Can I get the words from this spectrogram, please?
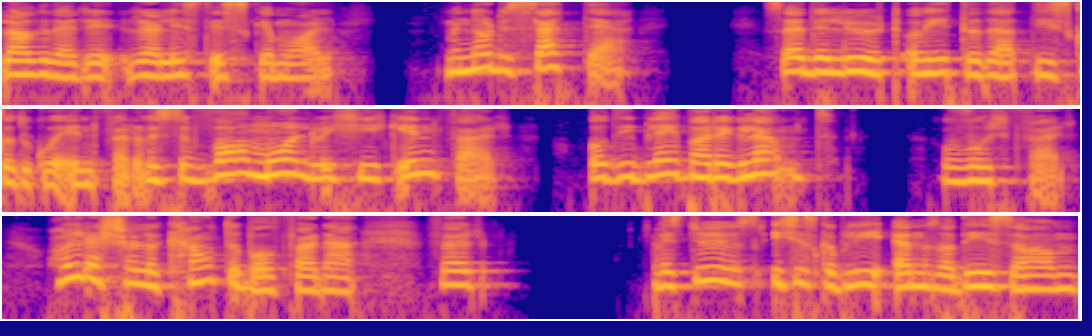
lager deg realistiske mål. Men når du setter det, så er det lurt å vite at de skal du gå inn for. Og hvis det var mål du ikke gikk inn for, og de ble bare glemt, hvorfor? Hold deg selv accountable for det. For hvis du ikke skal bli en av de som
